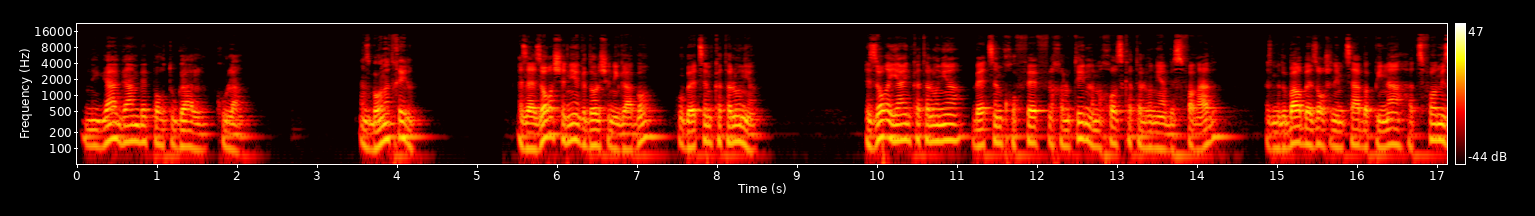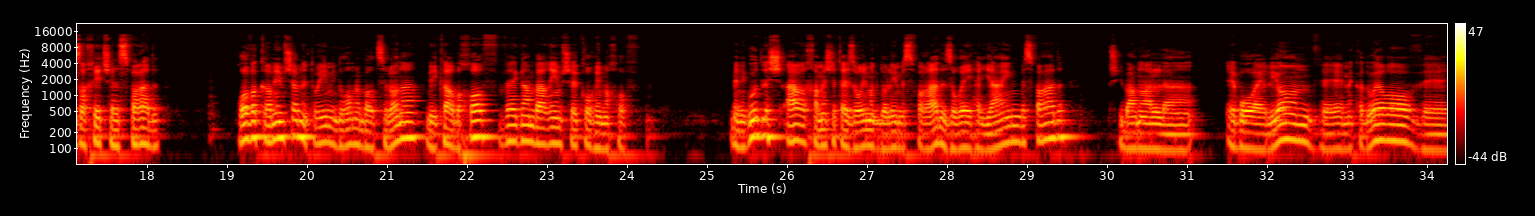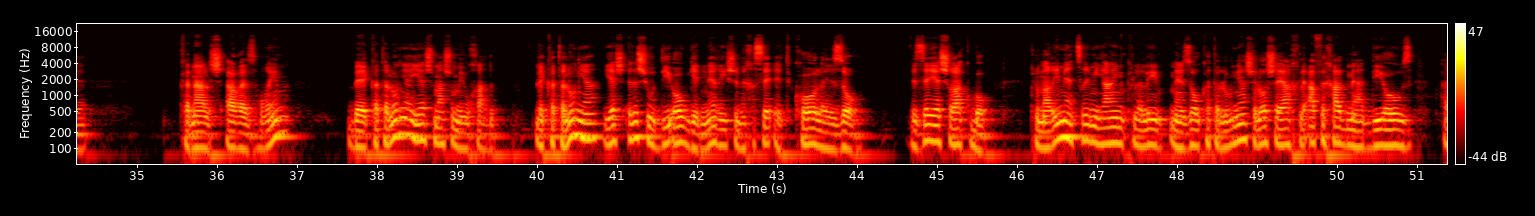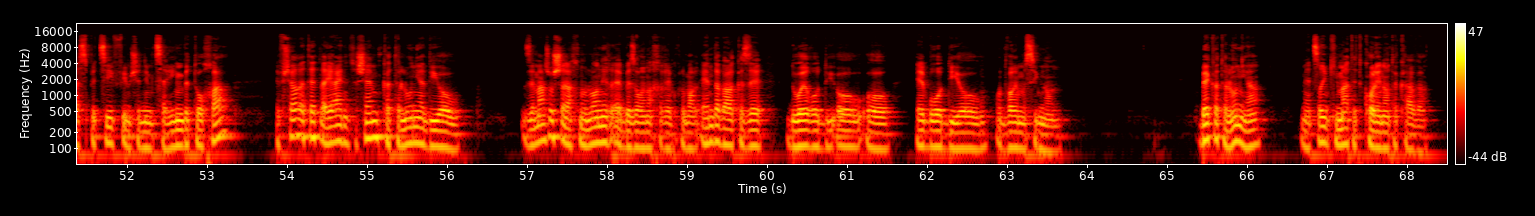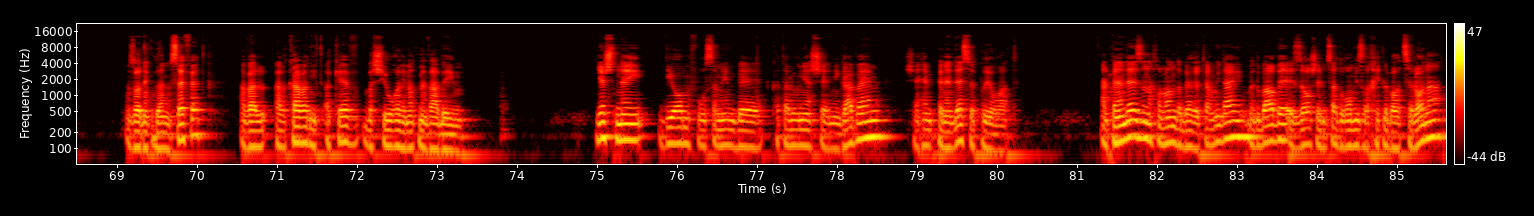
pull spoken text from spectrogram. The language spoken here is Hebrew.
ניגע גם בפורטוגל כולה. אז בואו נתחיל. אז האזור השני הגדול שניגע בו הוא בעצם קטלוניה. אזור היין קטלוניה בעצם חופף לחלוטין למחוז קטלוניה בספרד, אז מדובר באזור שנמצא בפינה הצפון-מזרחית של ספרד, רוב הכרמים שם נטועים מדרום לברצלונה, בעיקר בחוף וגם בערים שקרובים לחוף. בניגוד לשאר חמשת האזורים הגדולים בספרד, אזורי היין בספרד, שדיברנו על אברו העליון ומקדוארו וכנ"ל שאר האזורים, בקטלוניה יש משהו מיוחד. לקטלוניה יש איזשהו DO גנרי שמכסה את כל האזור, וזה יש רק בו. כלומר אם מייצרים יין כללי מאזור קטלוניה שלא שייך לאף אחד מה-DOs הספציפיים שנמצאים בתוכה, אפשר לתת ליין את השם קטלוניה DO. זה משהו שאנחנו לא נראה באזורים אחרים, כלומר אין דבר כזה דוארו DO או אברו DO או דברים בסגנון. בקטלוניה מייצרים כמעט את כל עינות הקאבה. זו עוד נקודה נוספת, אבל על קאבה נתעכב בשיעור עינות מבעבעים. יש שני דיור מפורסמים בקטלוניה שניגע בהם, שהם פנדס ופריורט. על פנדס אנחנו לא נדבר יותר מדי, מדובר באזור שנמצא דרום מזרחית לברצלונה,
